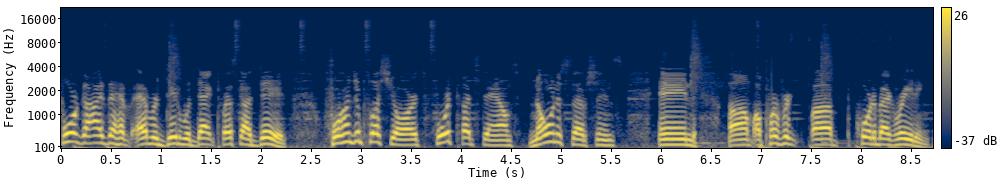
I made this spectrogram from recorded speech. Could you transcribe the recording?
four guys that have ever did what Dak Prescott did. 400 plus yards, four touchdowns, no interceptions, and um, a perfect uh, quarterback rating.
